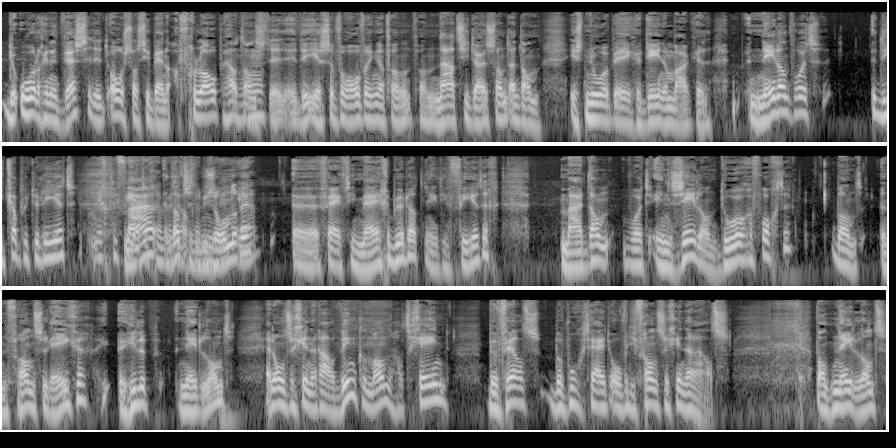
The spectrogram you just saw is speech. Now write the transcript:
de oorlog in het Westen. Het Oosten was die bijna afgelopen. Althans, de, de eerste veroveringen van, van Nazi-Duitsland. En dan is Noorwegen, Denemarken... Nederland wordt die capituleert. 1940 Maar, en dat is het bijzondere... eh, 15 mei gebeurde dat, 1940. Maar dan wordt in Zeeland doorgevochten. Want een Frans leger hielp Nederland. En onze generaal Winkelman had geen bevelsbevoegdheid over die Franse generaals. Want Nederland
